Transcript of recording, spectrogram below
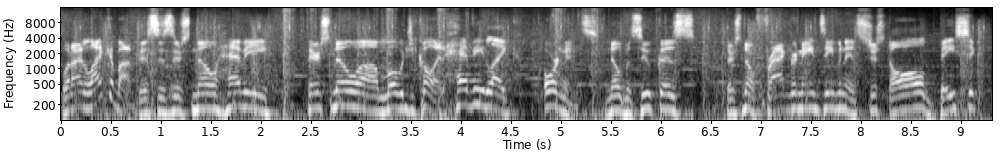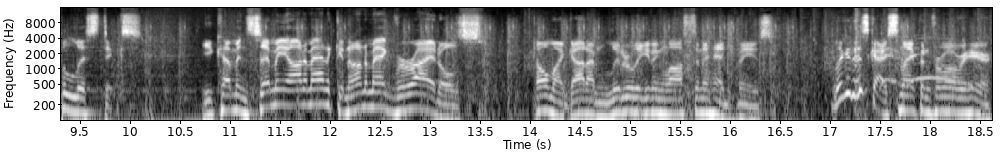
What I like about this is there's no heavy, there's no, um, what would you call it? Heavy like ordnance. No bazookas. There's no frag grenades even. It's just all basic ballistics. You come in semi-automatic and automatic varietals. Oh my god, I'm literally getting lost in a hedge maze. Look at this guy sniping from over here.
